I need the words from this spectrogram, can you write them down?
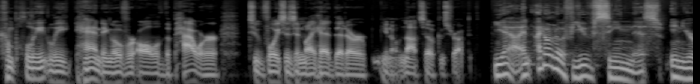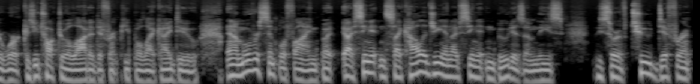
completely handing over all of the power to voices in my head that are, you know, not so constructive. Yeah. And I don't know if you've seen this in your work because you talk to a lot of different people like I do. And I'm oversimplifying, but I've seen it in psychology and I've seen it in Buddhism. These these sort of two different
